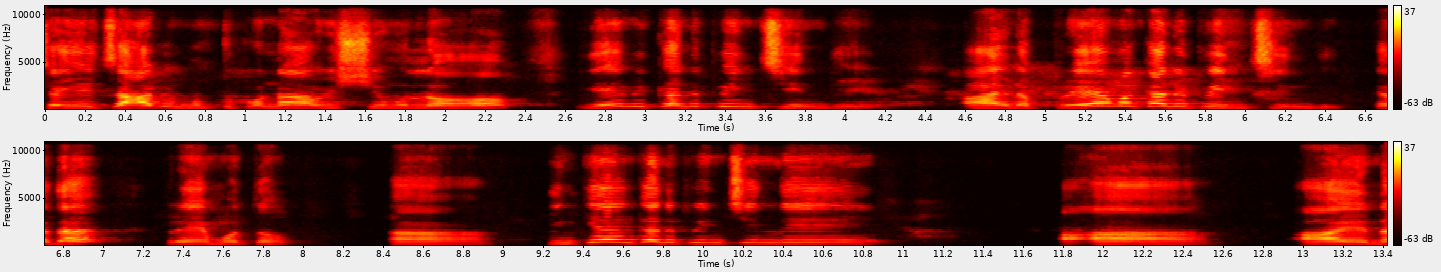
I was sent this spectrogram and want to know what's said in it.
చెయ్యి చాపి ముట్టుకున్న ఆ విషయంలో ఏమి కనిపించింది? ఆయన ప్రేమ కనిపించింది కదా? ప్రేమతో. ఇంకేం కనిపించింది? ఆయన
